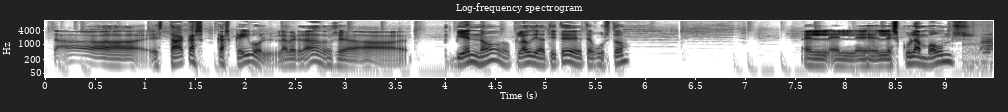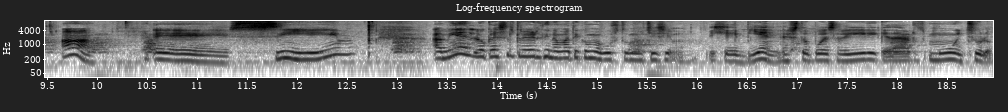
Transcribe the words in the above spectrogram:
está, está cas- cascable, la verdad. O sea, bien, ¿no? Claudia, ¿a ti te, te gustó? El, el, el Skull and Bones. Ah, eh, sí. A mí lo que es el trailer cinemático me gustó muchísimo. Dije, bien, esto puede salir y quedar muy chulo.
